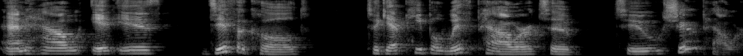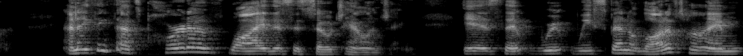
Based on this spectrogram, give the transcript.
and how it is difficult to get people with power to, to share power. And I think that's part of why this is so challenging is that we, we spend a lot of time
